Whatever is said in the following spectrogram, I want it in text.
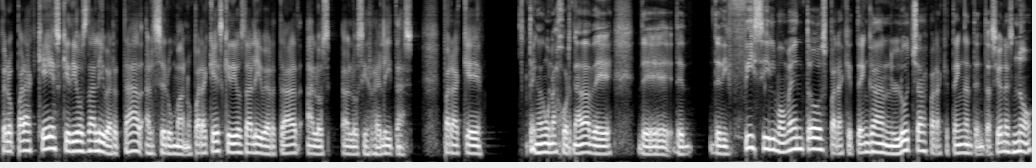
Pero ¿para qué es que Dios da libertad al ser humano? ¿Para qué es que Dios da libertad a los, a los israelitas? Para que tengan una jornada de, de, de de difícil momentos, para que tengan luchas, para que tengan tentaciones, no,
